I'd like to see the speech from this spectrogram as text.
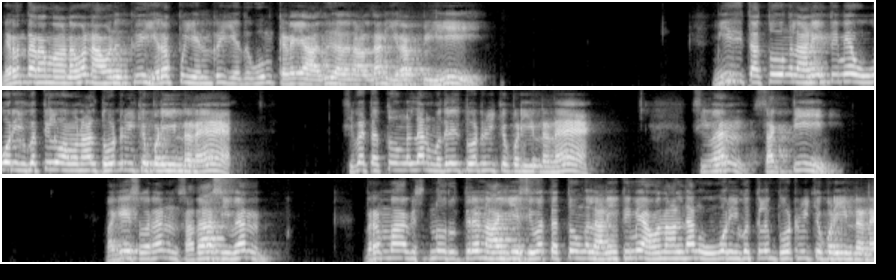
நிரந்தரமானவன் அவனுக்கு இறப்பு என்று எதுவும் கிடையாது. அதனால்தான் இறப்பிலி. மீதி தத்துவங்கள் அனைத்துமே ஒவ்வொரு யுகத்திலும் அவனால் தோற்றுவிக்கப்படுகின்றன. சிவ தத்துவங்கள் தான் முதலில் தோற்றுவிக்கப்படுகின்றன. சிவன் சக்தி மகேஸ்வரன் சதாசிவன் பிரம்மா விஷ்ணு ருத்ரன் ஆகிய சிவ தத்துவங்கள் அனைத்துமே அவனால் தான் ஒவ்வொரு யுகத்திலும் தோற்றுவிக்கப்படுகின்றன.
